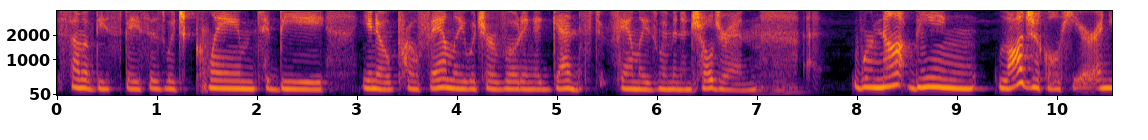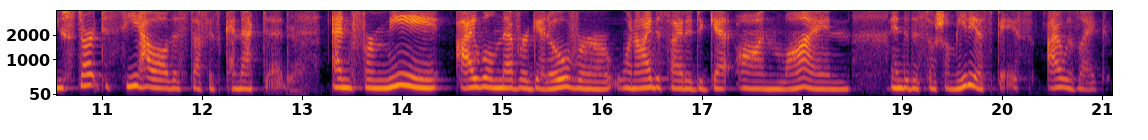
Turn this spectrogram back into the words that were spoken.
some of these spaces which claim to be, you know, pro family, which are voting against families, women, and children. Mm-hmm. We're not being logical here. And you start to see how all this stuff is connected. And for me, I will never get over when I decided to get online into the social media space. I was like,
